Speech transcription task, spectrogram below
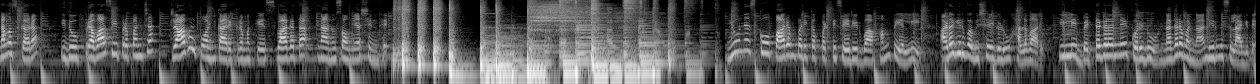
ನಮಸ್ಕಾರ. ಇದು ಪ್ರವಾಸಿ ಪ್ರಪಂಚ ಟ್ರಾವೆಲ್ ಪಾಯಿಂಟ್ ಕಾರ್ಯಕ್ರಮಕ್ಕೆ ಸ್ವಾಗತ. ನಾನು ಸೌಮ್ಯ ಶಿಂಧೆ. ಯುನೆಸ್ಕೋ ಪಾರಂಪರಿಕ ಪಟ್ಟಿ ಸೇರಿರುವ ಹಂಪಿಯಲ್ಲಿ ಅಡಗಿರುವ ವಿಷಯಗಳು ಹಲವಾರು. ಇಲ್ಲಿ ಬೆಟ್ಟಗಳನ್ನೇ ಕೊರೆದು ನಗರವನ್ನ ನಿರ್ಮಿಸಲಾಗಿದೆ.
